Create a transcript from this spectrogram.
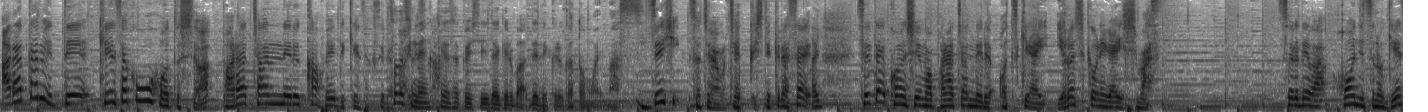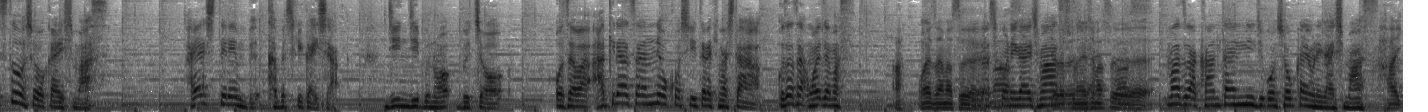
改めて検索方法としてはパラチャンネルカフェで検索すれそうですね。検索していただければ出てくるかと思います。ぜひそちらもチェックしてください、はい。それでは今週もパラチャンネルお付き合いよろしくお願いします。それでは本日のゲストを紹介します。林テレン部株式会社人事部の部長小沢明さんにお越しいただきました。小沢さんおはようございます。あ、おはようございます。よろしくお願いします。よろしくお願いします。まずは簡単に自己紹介お願いします。はい、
